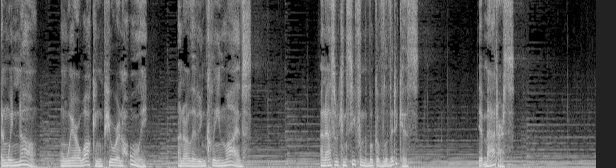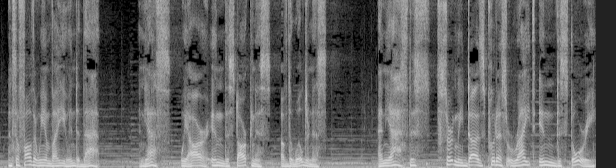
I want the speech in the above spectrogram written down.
And we know when we are walking pure and holy and are living clean lives. And as we can see from the book of Leviticus, it matters. And so, Father, we invite you into that. And yes, we are in this darkness of the wilderness. And yes, this certainly does put us right in the story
